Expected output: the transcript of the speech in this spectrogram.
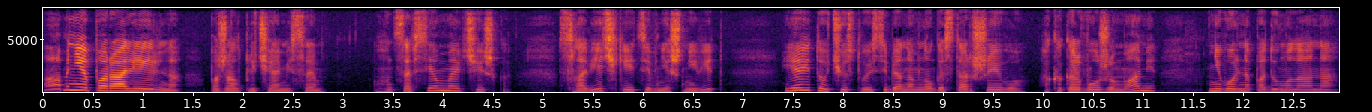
«А мне параллельно», — пожал плечами Сэм. «Он совсем мальчишка. Словечки эти, внешний вид — я и то чувствую себя намного старше его. А каково же маме?» — невольно подумала она.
